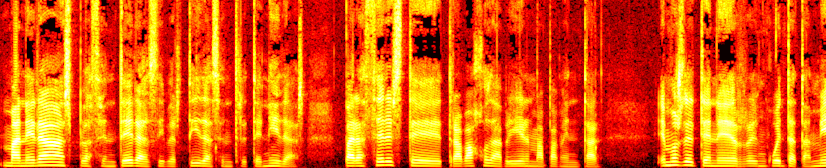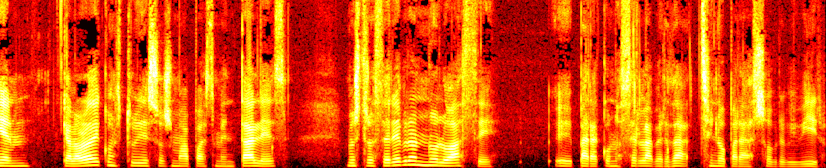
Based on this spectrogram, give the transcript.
maneras placenteras, divertidas, entretenidas, para hacer este trabajo de abrir el mapa mental. Hemos de tener en cuenta también que a la hora de construir esos mapas mentales, nuestro cerebro no lo hace eh, para conocer la verdad, sino para sobrevivir.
